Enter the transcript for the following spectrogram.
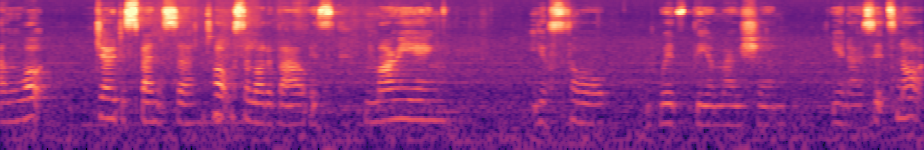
And what Joe Dispenza talks a lot about is marrying your thought with the emotion. You know, so it's not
